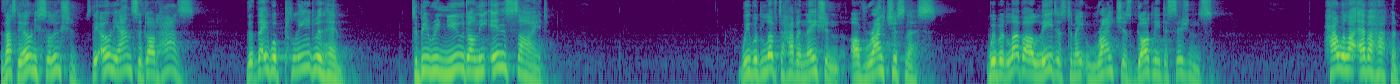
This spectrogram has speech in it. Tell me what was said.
That's the only solution, it's the only answer God has. That they would plead with Him to be renewed on the inside we would love to have a nation of righteousness. We would love our leaders to make righteous, godly decisions. How will that ever happen?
